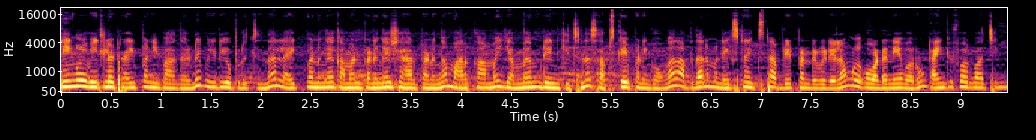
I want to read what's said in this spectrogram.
நீங்களும் வீட்டில் ட்ரை பண்ணி பார்த்துட்டு வீடியோ பிடிச்சிருந்தா லைக் பண்ணுங்கள் கமெண்ட் பண்ணுங்கள் ஷேர் பண்ணுங்கள் மறக்காமல் எம்எம்டிஎன் கிச்சனை சப்ஸ்கிரைப் பண்ணிக்கோங்க. அப்போ தான் நம்ம நெக்ஸ்ட் நெக்ஸ்ட் அப்டேட் பண்ணுற வீடியோலாம் உங்களுக்கு உடனே வரும். தேங்க்யூ ஃபார் வாட்சிங்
